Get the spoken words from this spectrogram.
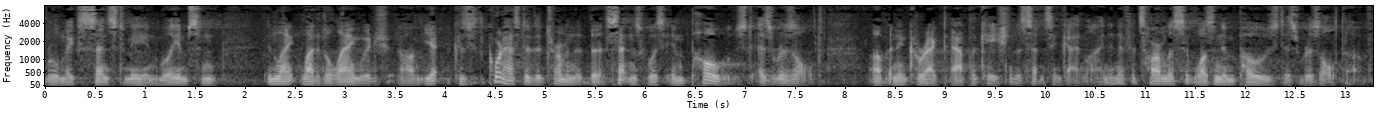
rule makes sense to me in Williamson in light, light of the language, um, because the court has to determine that the sentence was imposed as a result of an incorrect application of the sentencing guideline, and if it's harmless, it wasn't imposed as a result of.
